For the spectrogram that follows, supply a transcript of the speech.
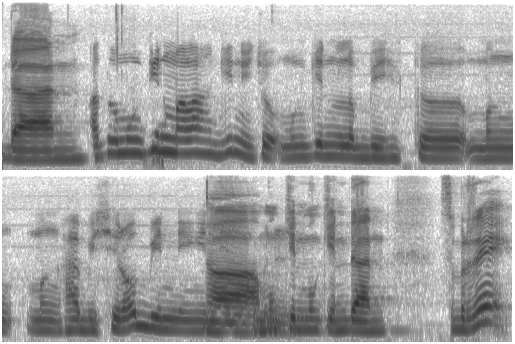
Dan atau mungkin malah gini cuk mungkin lebih ke meng- menghabisi Robin ingin eh, mungkin mungkin. Dan sebenarnya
